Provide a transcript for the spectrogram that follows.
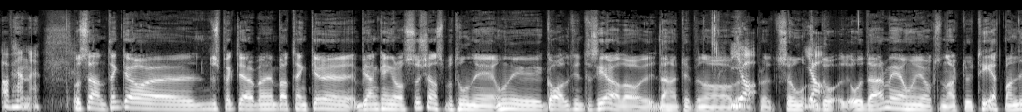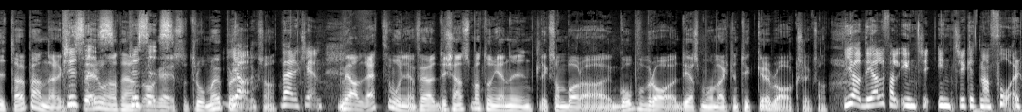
av henne. Och sen tänker jag, eh, du spekulerar, men jag bara tänker, eh, Bianca Ingrosso känns som att hon är, hon är ju galet intresserad av den här typen av ja. produkter. Ja. och, och därmed är hon ju också en auktoritet, man litar på henne. Liksom. Säger hon att det här är en bra grej så tror man ju på ja, det. Liksom. Verkligen. Med all rätt förmodligen, för det känns som att hon genuint liksom bara går på bra, det som hon verkligen tycker är bra. Också, liksom. Ja, det är i alla fall intrycket man får.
